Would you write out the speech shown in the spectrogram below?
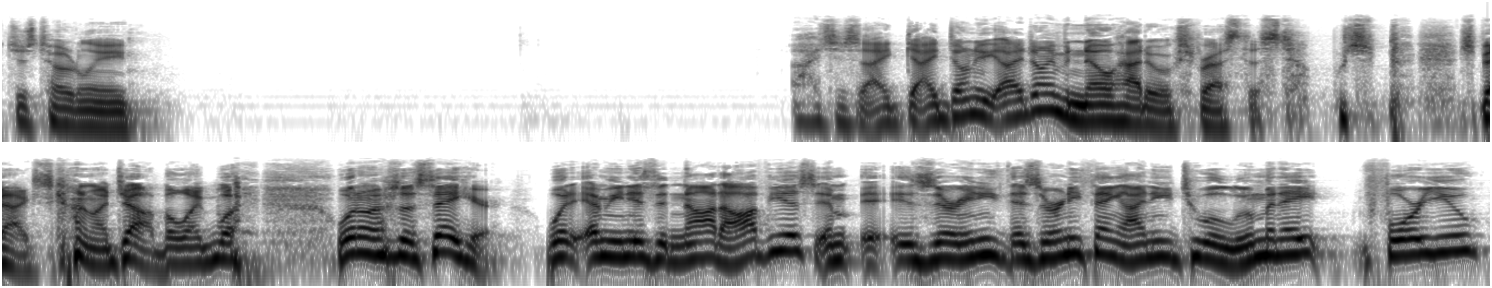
Just totally. I just I, I don't I don't even know how to express this, which is bad. It's kind of my job. But like, what what am I supposed to say here? What I mean is it not obvious? Is there any is there anything I need to illuminate for you?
